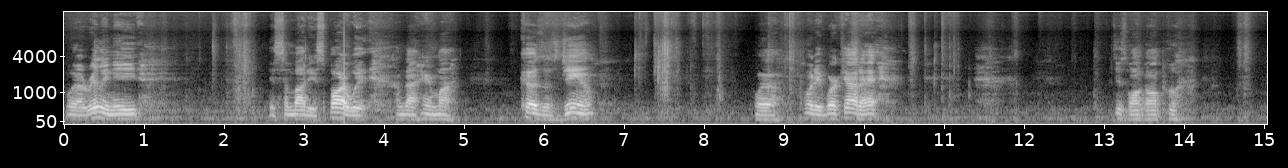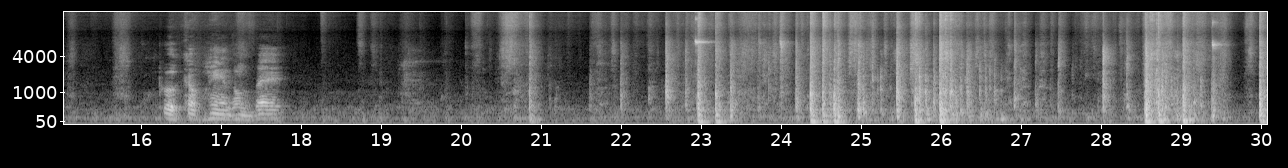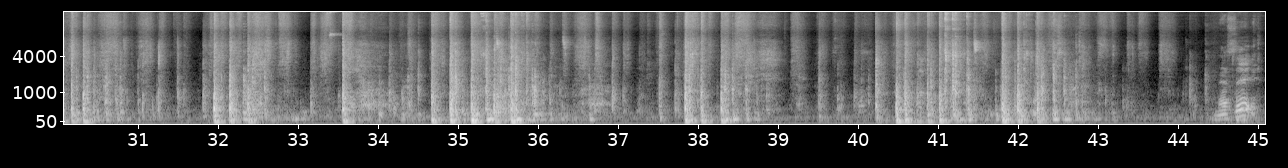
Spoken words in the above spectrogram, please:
what I really need is somebody to spar with. I'm down here in my cousin's gym. Well, where they work out at. Just want to go and put, put a couple hands on the bag. And that's it.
